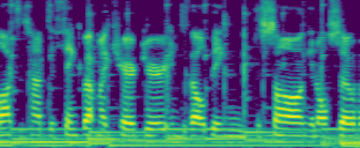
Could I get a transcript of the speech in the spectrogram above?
lots of time to think about my character in developing the song, and also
